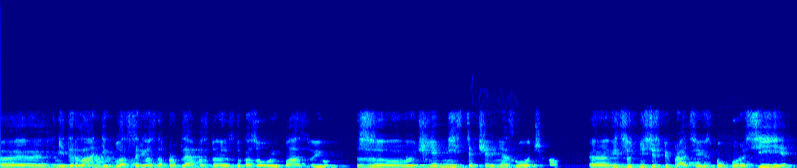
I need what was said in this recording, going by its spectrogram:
е, Нідерландів була серйозна проблема з, доказовою базою, з вивченням місця вчинення злочину, відсутністю співпраці з боку Росії.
